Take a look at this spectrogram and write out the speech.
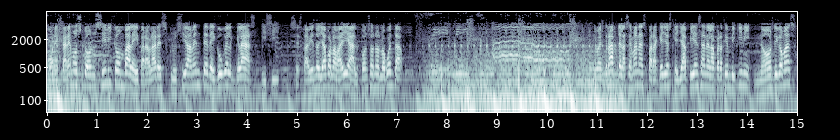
Conectaremos con Silicon Valley para hablar exclusivamente de Google Glass. Y si se está viendo ya por la bahía, Alfonso nos lo cuenta. Nuestra app de la semana es para aquellos que ya piensan en la operación bikini. No os digo más.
